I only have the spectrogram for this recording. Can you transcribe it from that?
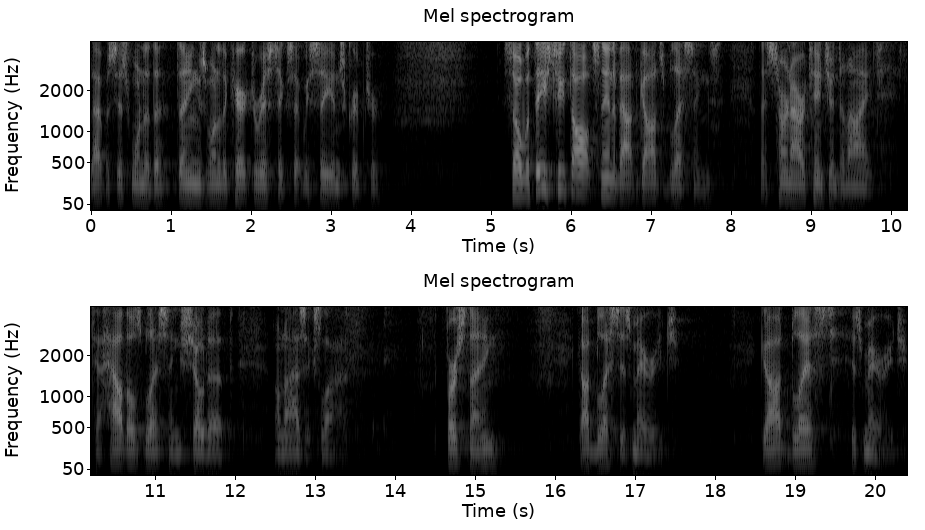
that was just one of the things, one of the characteristics that we see in Scripture. So, with these two thoughts then about God's blessings, let's turn our attention tonight to how those blessings showed up on Isaac's life. First thing, God blessed his marriage. God blessed his marriage.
